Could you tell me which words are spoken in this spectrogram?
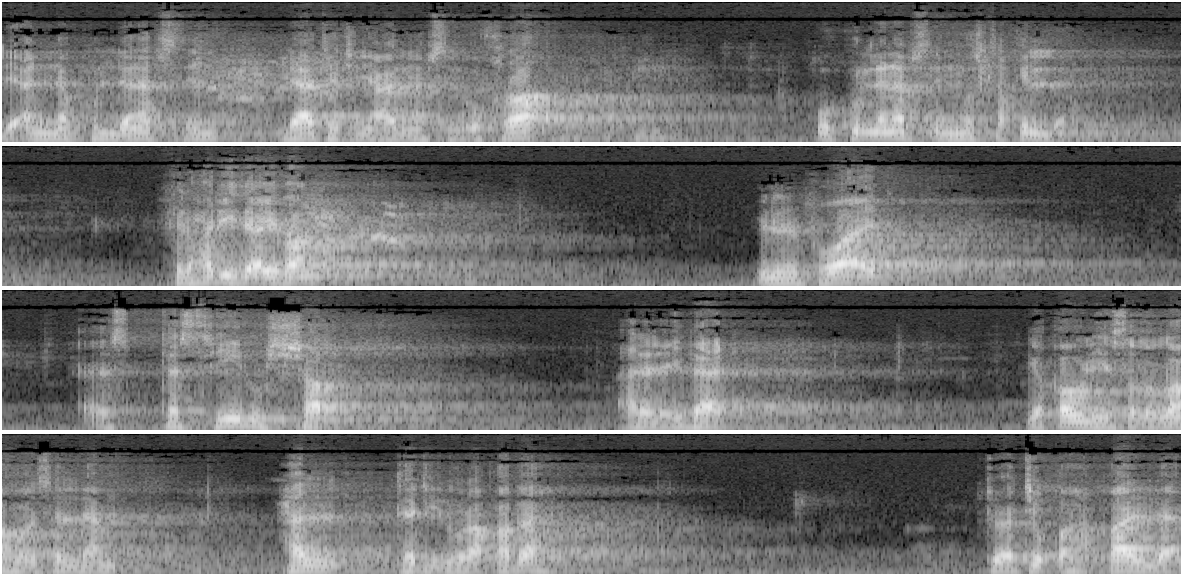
لأن كل نفس لا تجني على النفس الأخرى وكل نفس مستقلة. في الحديث أيضا من الفوائد تسهيل الشرع. على العباد بقوله صلى الله عليه وسلم هل تجد رقبة؟ تعتقها. قال لا.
